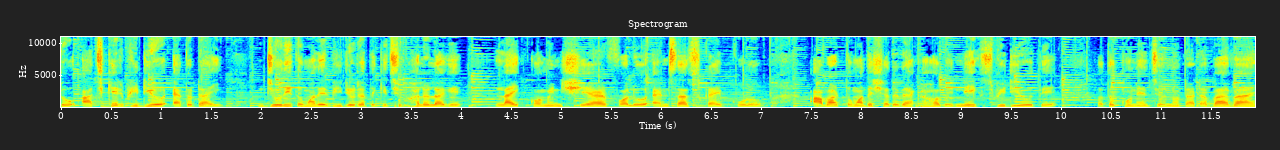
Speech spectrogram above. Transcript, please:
তো আজকের ভিডিও এতটাই। যদি তোমাদের ভিডিওটাতে কিছু ভালো লাগে like comment share follow and subscribe করো। আবার তোমাদের সাথে দেখা হবে নেক্সট ভিডিওতে। ততক্ষণের জন্য টাটা বাই বাই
